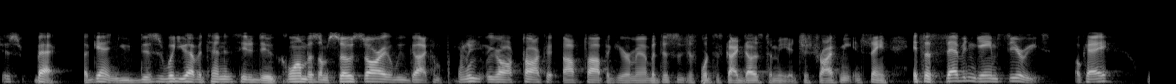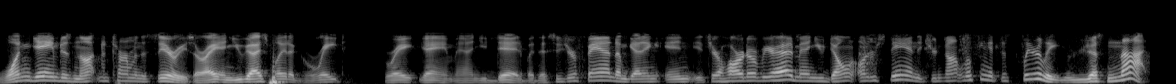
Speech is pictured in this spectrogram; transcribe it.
just back Again, you this is what you have a tendency to do. Columbus, I'm so sorry we got completely off topic off topic here, man, but this is just what this guy does to me. It just drives me insane. It's a seven game series, okay? One game does not determine the series, all right? And you guys played a great, great game, man. You did. But this is your fandom getting in it's your heart over your head, man. You don't understand that you're not looking at this clearly. You're just not.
